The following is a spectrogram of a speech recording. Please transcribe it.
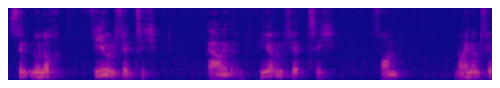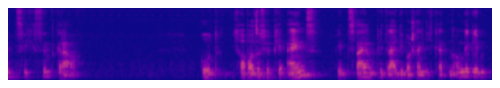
sind nur noch 44 Graue drin. 44 von 49 sind grau. Gut, ich habe also für P1, P2 und P3 die Wahrscheinlichkeiten angegeben.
